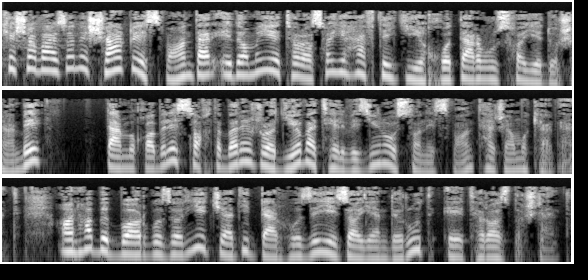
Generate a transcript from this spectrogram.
کشاورزان شرق اصفهان در ادامه اعتراضهای هفتگی خود در روزهای دوشنبه در مقابل ساختمان رادیو و تلویزیون استان اصفهان تجمع کردند. آنها به بارگذاری جدید در حوزه زاینده رود اعتراض داشتند.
